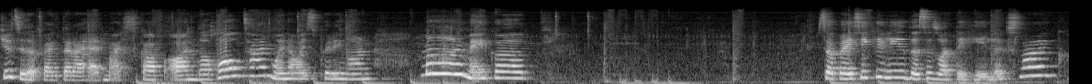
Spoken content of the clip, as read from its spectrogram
due to the fact that I had my scarf on the whole time when I was putting on my makeup. So basically this is what the hair looks like.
